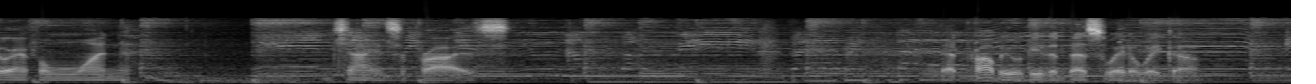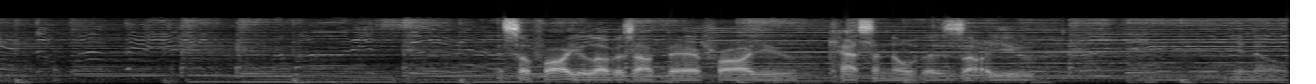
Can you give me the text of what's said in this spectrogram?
You're in for one giant surprise. That probably would be the best way to wake up. And so, for all you lovers out there, for all you Casanovas, all you, you know,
